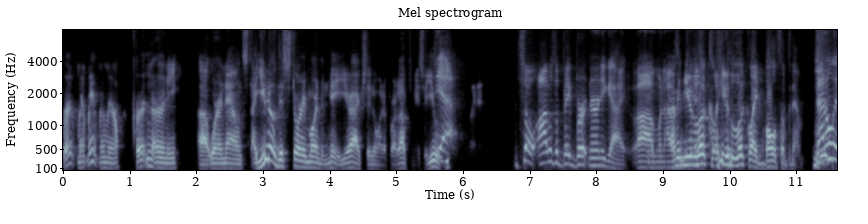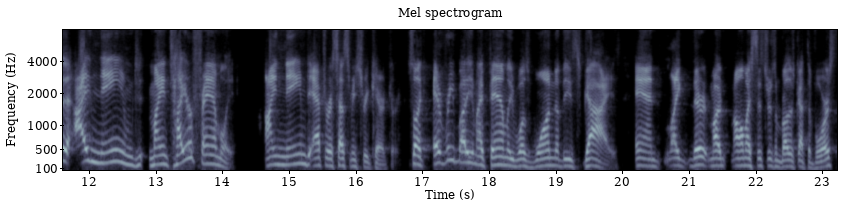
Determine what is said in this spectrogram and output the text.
Bert, Bert and Ernie uh, were announced. Uh, you know this story more than me. You're actually the one that brought it up to me. So you, Yeah. So I was a big Bert and Ernie guy uh, when I I was. mean, a you kid. look you look like both of them. Not only that, I named my entire family. I named after a Sesame Street character. So like everybody in my family was one of these guys, and like they're my all my sisters and brothers got divorced.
